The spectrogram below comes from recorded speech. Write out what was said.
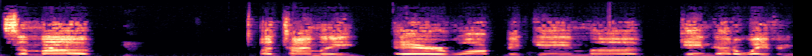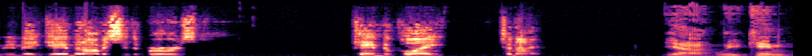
some uh, untimely air walk mid game. Uh, game got away from you mid game, but obviously the Brewers came to play tonight. Yeah, we came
